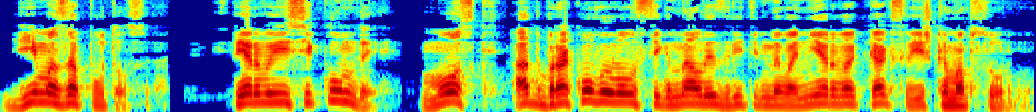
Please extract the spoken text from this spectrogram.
Дима запутался первые секунды мозг отбраковывал сигналы зрительного нерва как слишком абсурдные.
